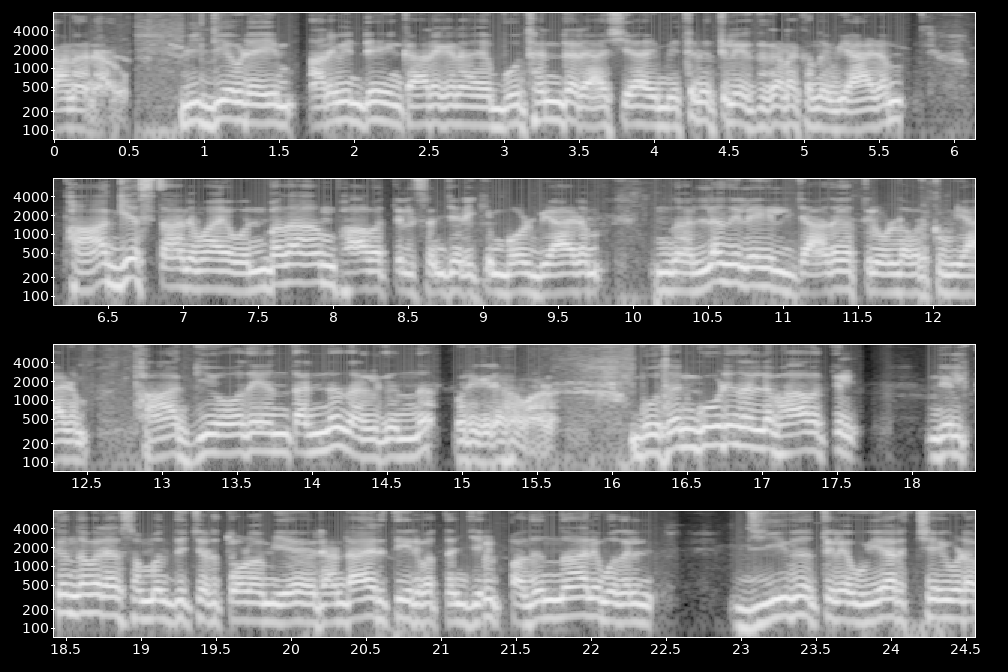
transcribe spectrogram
കാണാനാകും. വിദ്യയുടെയും അറിവിന്റെയും കാരകനായ ബുധന്റെ രാശിയായ മിഥുനത്തിലേക്ക് കടക്കുന്ന വ്യാഴം ഭാഗ്യസ്ഥാനമായ ഒൻപതാം ഭാവത്തിൽ സഞ്ചരിക്കുമ്പോൾ വ്യാഴം നല്ല നിലയിൽ ജാതകത്തിലുള്ളവർക്ക് വ്യാഴം ഭാഗ്യോദയം തന്നെ നൽകുന്ന ഒരു ഗ്രഹമാണ്. ബുധൻ കൂടി നല്ല ഭാവത്തിൽ നിൽക്കുന്നവരെ സംബന്ധിച്ചിടത്തോളം രണ്ടായിരത്തി ഇരുപത്തഞ്ചിൽ പതിനാല് മുതൽ ജീവിതത്തിലെ ഉയർച്ചയുടെ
